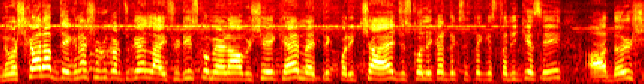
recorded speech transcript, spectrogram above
नमस्कार, आप देखना शुरू कर चुके हैं लाइव सिटीज़ को। मेरा नाम अभिषेक है, मैट्रिक परीक्षा है, जिसको लेकर देख सकते हैं किस तरीके से आदर्श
